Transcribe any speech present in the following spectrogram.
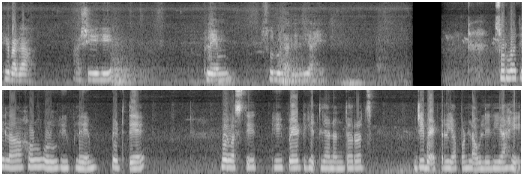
हे बघा अशी ही फ्लेम सुरू झालेली आहे. सुरुवातीला हळूहळू ही फ्लेम पेटते. व्यवस्थित ही पेट घेतल्यानंतरच जी बॅटरी आपण लावलेली आहे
